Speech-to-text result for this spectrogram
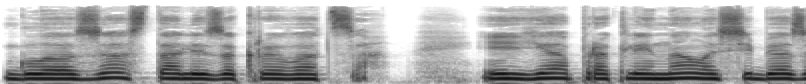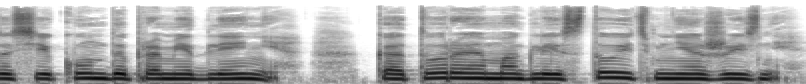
Глаза стали закрываться — и я проклинала себя за секунды промедления, которые могли стоить мне жизни.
